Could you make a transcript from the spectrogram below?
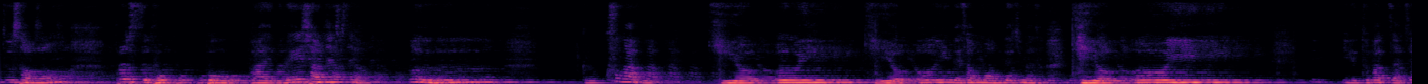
두성 플러스 복부 바이브레이션 해주세요. 으, 그리고 쿵하고 기어의, 기어의 내 성모음 내주면서 기어의 이게 두 박자죠.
